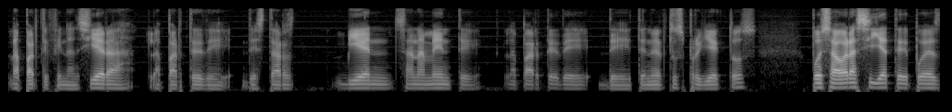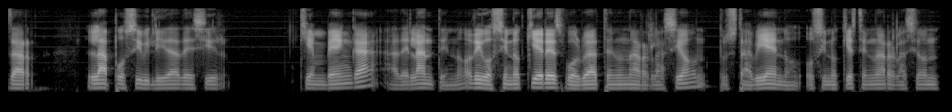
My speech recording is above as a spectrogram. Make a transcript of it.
la parte financiera, la parte de, de estar bien sanamente, la parte de, de, tener tus proyectos, pues ahora sí ya te puedes dar la posibilidad de decir, quien venga, adelante, ¿no? Digo, si no quieres volver a tener una relación, pues está bien, o, si no quieres tener una relación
